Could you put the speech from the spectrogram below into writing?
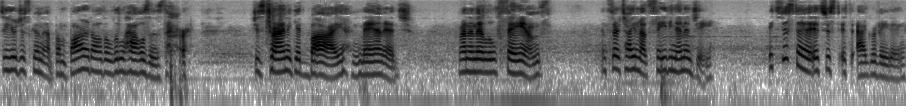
So you're just going to bombard all the little houses that are just trying to get by and manage, running their little fans, and start talking about saving energy. It's just a, it's just, it's aggravating.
